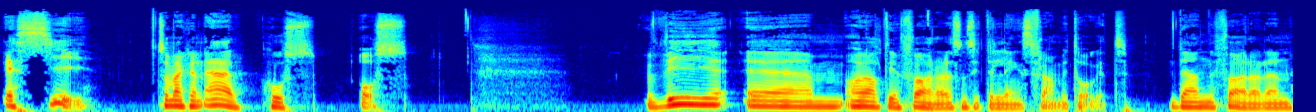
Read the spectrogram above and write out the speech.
SJ. Som verkligen är hos oss. Vi eh, har alltid en förare som sitter längst fram i tåget. Den föraren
